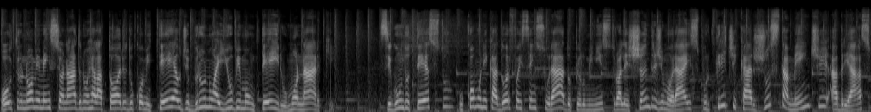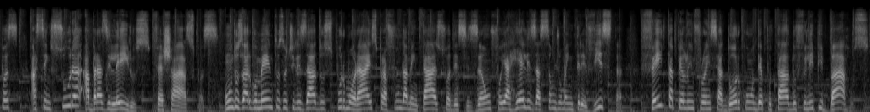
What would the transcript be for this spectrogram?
Outro nome mencionado no relatório do comitê é o de Bruno Ayub Monteiro, monarque. Segundo o texto, o comunicador foi censurado pelo ministro Alexandre de Moraes por criticar justamente, abre aspas, a censura a brasileiros, fecha aspas. Um dos argumentos utilizados por Moraes para fundamentar sua decisão foi a realização de uma entrevista feita pelo influenciador com o deputado Felipe Barros,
